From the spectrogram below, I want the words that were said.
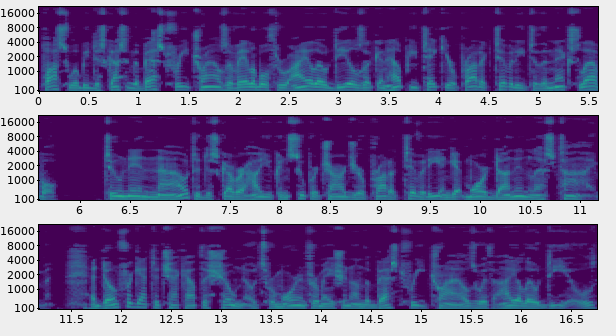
Plus, we'll be discussing the best free trials available through iolo deals that can help you take your productivity to the next level. Tune in now to discover how you can supercharge your productivity and get more done in less time. And don't forget to check out the show notes for more information on the best free trials with iolo deals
